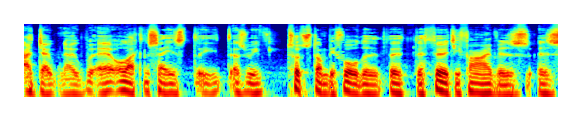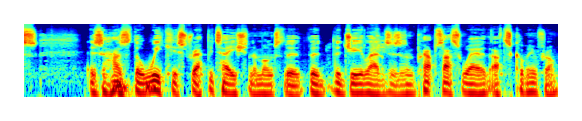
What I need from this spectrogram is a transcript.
I don't know. But uh, all I can say is, the, as we've touched on before, the, the, the 35 is, is, is has the weakest reputation amongst the, the, the G lenses, and perhaps that's where that's coming from.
